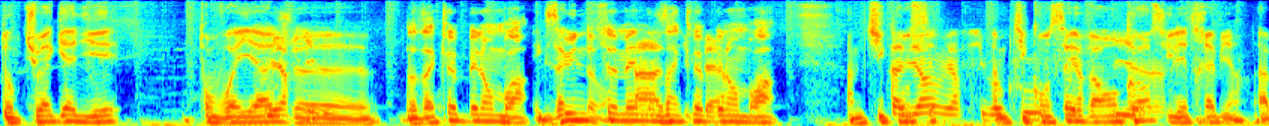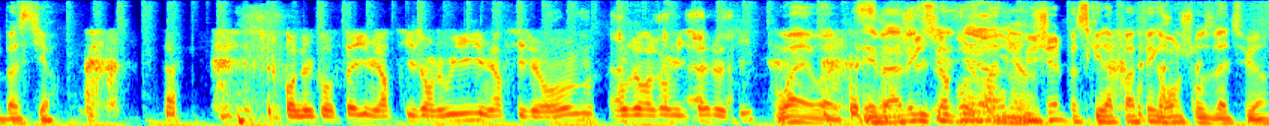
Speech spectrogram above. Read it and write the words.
Donc tu as gagné ton voyage. Euh, Dans un club bel en bras. Exactement. Une semaine Ah, dans un super. club bel en bras. Un petit Très bien, conseil. merci. Un petit conseil va en Corse, euh, il est très bien à Bastia. Je vais prendre le conseil. Merci Jean-Louis, merci Jérôme. Bonjour à Jean-Michel aussi. Ouais, ouais. Eh ben, avec. Jean-Michel parce qu'il a pas fait grand chose là-dessus. hein.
